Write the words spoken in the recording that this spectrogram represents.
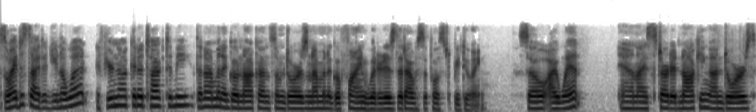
So I decided, you know what? If you're not going to talk to me, then I'm going to go knock on some doors and I'm going to go find what it is that I was supposed to be doing. So I went and I started knocking on doors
